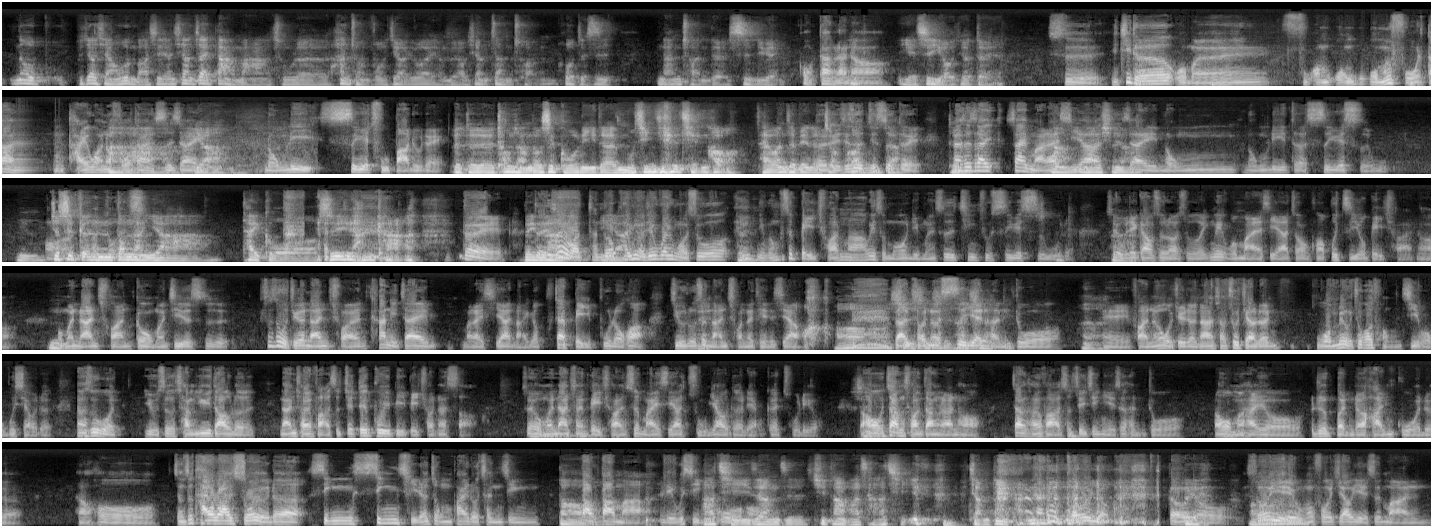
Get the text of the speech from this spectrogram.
那我比较想问吧，实际上像在大马，除了汉传佛教以外，有没有像藏传或者是南传的寺院？哦，当然啊，也是有，就对了。是你记得我们佛，我们我我们佛诞，台湾的佛诞是在。农历四月初八，对不对？对对对，通常都是国历的母亲节前后。台湾这边的状况就是就是对，对，但是在在马来西亚是在农农历的四月十五。嗯，就是跟东南亚、泰国、斯里兰卡。对对，所以我很多朋友就问我说：“哎，你们不是北传吗？为什么你们是庆祝四月十五的？”所以我就告诉他说：“因为我马来西亚状况不只有北传啊，我们南传跟我们其实是。”就是我觉得南传，看你在马来西亚哪一个在北部的话，几乎都是南传的天下哦。哦，南传的寺院很多。嗯，哎，反正我觉得南传出家人，我没有做过统计，我不晓得。但是我有时候常遇到了南传法师，绝对不会比北传的少。所以，我们南传、北传是马来西亚主要的两个主流。然后藏传当然哈、哦，藏传法师最近也是很多。然后我们还有日本的、韩国的。然后，整个台湾所有的新兴起的宗派都曾经到大马流行过，插旗这样子去大马插旗 抢地盘 都有 都有，所以我们佛教也是蛮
